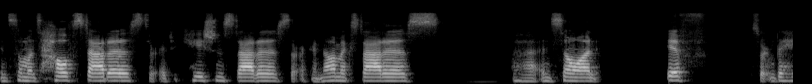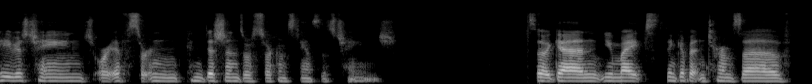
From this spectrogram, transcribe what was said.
in someone's health status, their education status, their economic status, uh, and so on, if certain behaviors change or if certain conditions or circumstances change. So again, you might think of it in terms of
